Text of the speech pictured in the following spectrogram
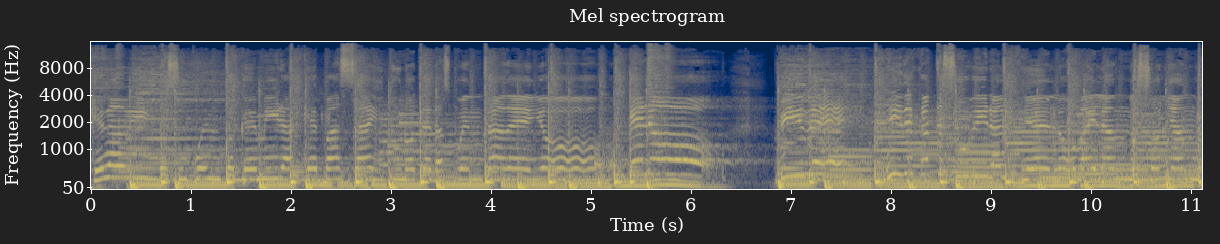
que la vida es un cuento que mira qué pasa y tú no te das cuenta de ello. Que no, vive y déjate subir al cielo, bailando, soñando,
